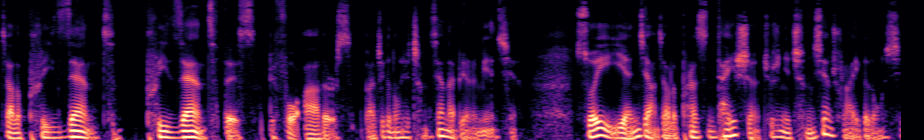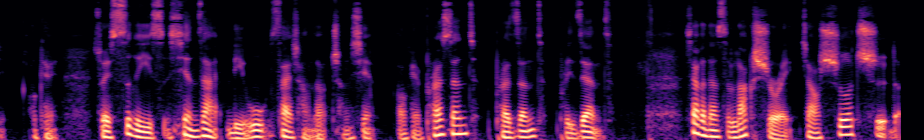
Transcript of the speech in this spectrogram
叫做 present。Present this before others，把这个东西呈现在别人面前。所以演讲叫做 presentation，就是你呈现出来一个东西。OK，所以四个意思：现在、礼物、在场的、呈现。OK，present，present，present。下个单词 luxury 叫奢侈的。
